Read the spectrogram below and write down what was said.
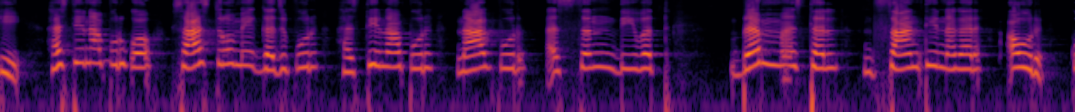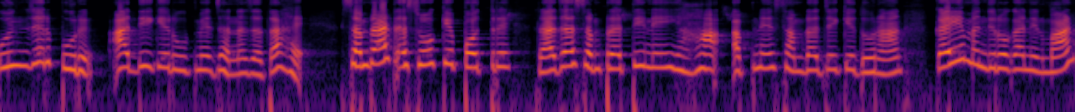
थी। हस्तिनापुर को शास्त्रों में गजपुर, हस्तिनापुर, नागपुर, असंदीवत, ब्रह्मस्थल शांति नगर और कुंजरपुर आदि के रूप में जाना जाता है। सम्राट अशोक के पौत्र राजा संप्रति ने यहाँ अपने साम्राज्य के दौरान कई मंदिरों का निर्माण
